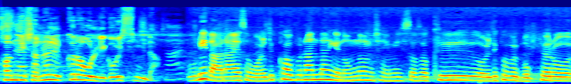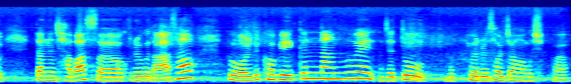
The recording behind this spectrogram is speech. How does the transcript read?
컨디션을 끌어올리고 있습니다. 우리나라에서 월드컵을 한다는 게 너무너무 재미있어서 그 월드컵을 목표로 일단은 잡았어요. 그리고 나서 그 월드컵이 끝난 후에 이제 또 목표를 설정하고 싶어요.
